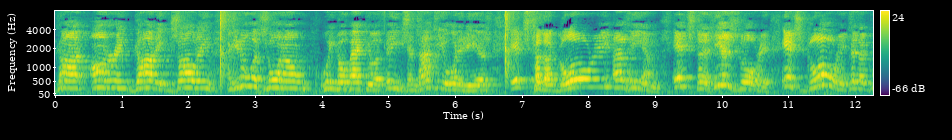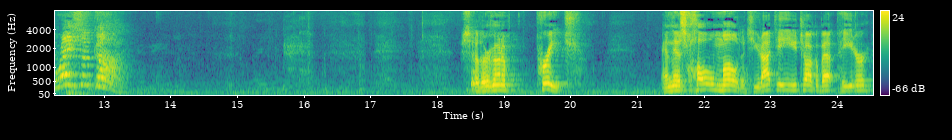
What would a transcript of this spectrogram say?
God honoring, God exalting. And you know what's going on? We go back to Ephesians. I tell you what it is. It's to the glory of Him. It's to His glory. It's glory to the grace of God. So they're going to preach. And this whole multitude, I tell you, you talk about Peter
